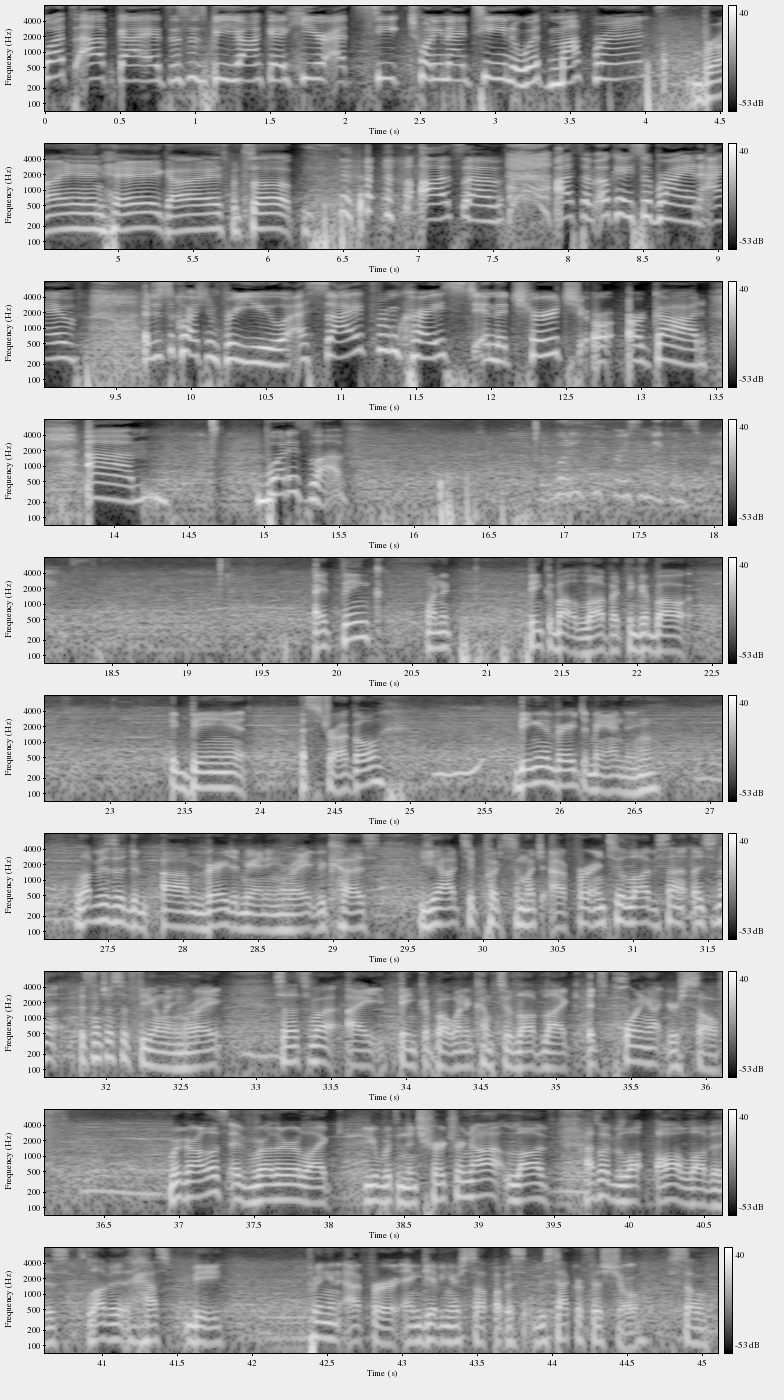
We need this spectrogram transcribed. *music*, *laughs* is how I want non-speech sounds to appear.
What's up, guys? This is Bianca here at Seek 2019 with my friend Brian. Hey, guys, what's up? *laughs* awesome, awesome. Okay, so Brian, I have just a question for you. Aside from Christ and the church or, or God, um, what is love? What is the first thing that comes to mind? I think when I think about love, I think about it being a struggle, mm-hmm. being very demanding. Love is a, um, very demanding, right? Because you have to put so much effort into love. It's not, it's not, it's not just a feeling, right? So that's what I think about when it comes to love. Like it's pouring out yourself. Regardless of whether like you're within the church or not, love. That's what all love is. Love it has to be putting an effort and giving yourself up. It's sacrificial. So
